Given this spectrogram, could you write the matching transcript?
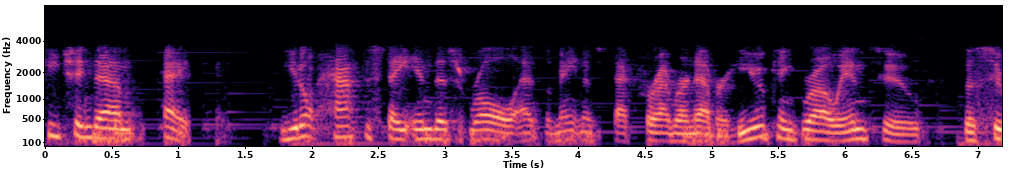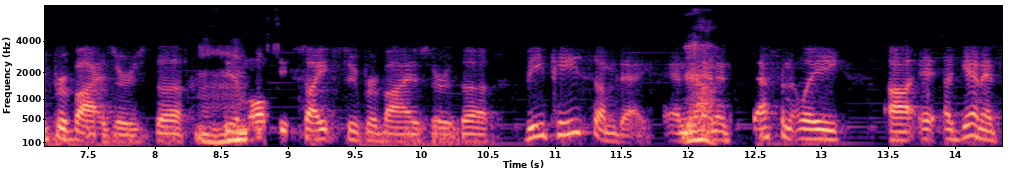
teaching them, hey, you don't have to stay in this role as the maintenance tech forever and ever. You can grow into the supervisors, the, mm-hmm. the multi-site supervisor, the VP someday, and, yeah. and it's definitely. Uh, it, again, it's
